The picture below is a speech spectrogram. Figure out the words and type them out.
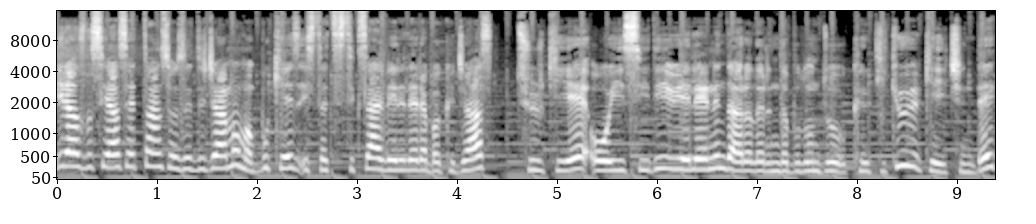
Biraz da siyasetten söz edeceğim ama bu kez istatistiksel verilere bakacağız. Türkiye, OECD üyelerinin de aralarında bulunduğu 42 ülke içinde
